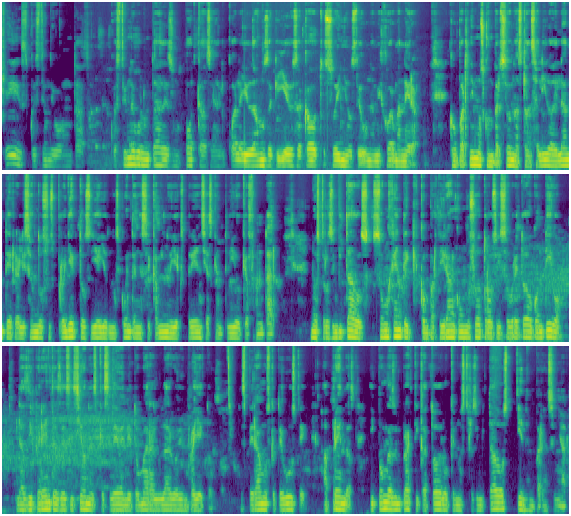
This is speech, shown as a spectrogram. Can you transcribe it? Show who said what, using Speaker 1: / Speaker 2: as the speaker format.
Speaker 1: ¿Qué es Cuestión de Voluntad? Cuestión de Voluntad es un podcast en el cual ayudamos a que lleves a cabo tus sueños de una mejor manera. Compartimos con personas que han salido adelante realizando sus proyectos y ellos nos cuentan ese camino y experiencias que han tenido que afrontar. Nuestros invitados son gente que compartirán con nosotros y sobre todo contigo las diferentes decisiones que se deben de tomar a lo largo de un proyecto. Esperamos que te guste, aprendas y pongas en práctica todo lo que nuestros invitados tienen para enseñar.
